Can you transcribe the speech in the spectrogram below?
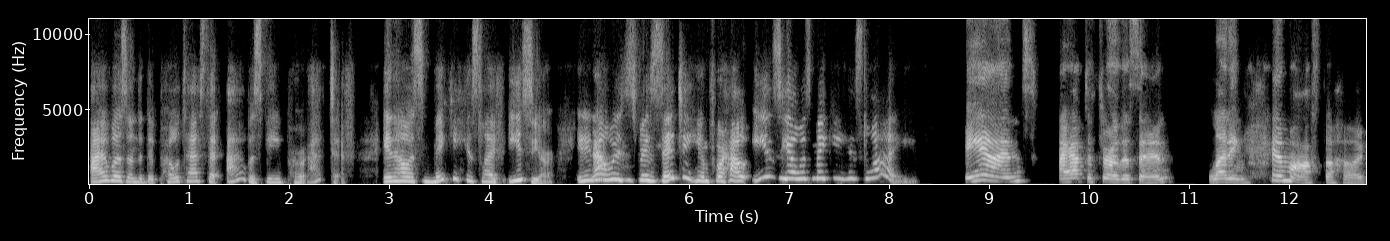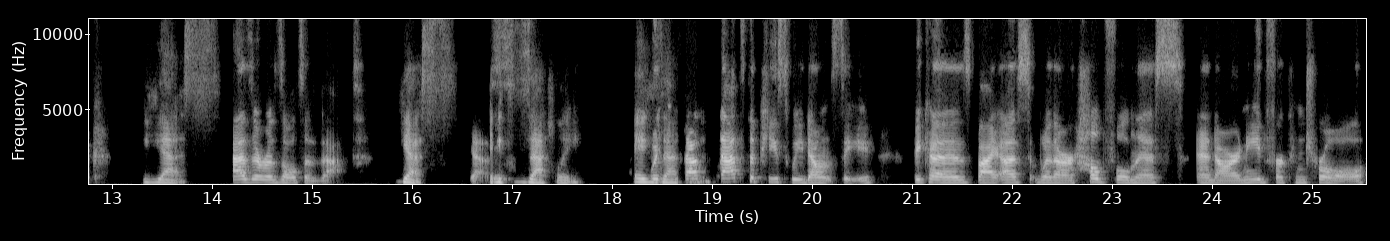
I was under the protest that I was being proactive and I was making his life easier. And yeah. I was resenting him for how easy I was making his life. And I have to throw this in letting him off the hook. Yes. As a result of that. Yes. Yes. Exactly. Exactly. Which that, that's the piece we don't see because by us with our helpfulness and our need for control,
